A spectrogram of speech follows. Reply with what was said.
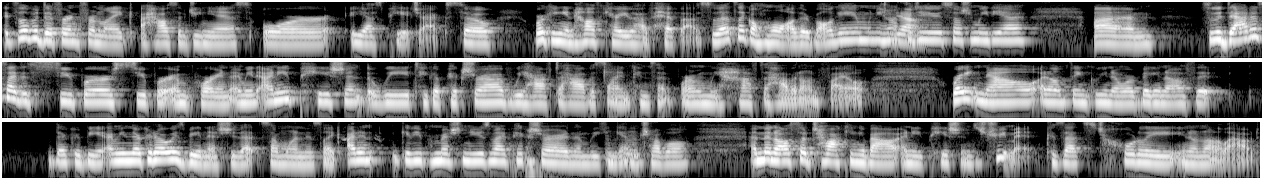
it's a little bit different from like a House of Genius or a Yes PHX. So working in healthcare, you have HIPAA, so that's like a whole other ballgame when you have yeah. to do social media. Um, so the data side is super, super important. I mean, any patient that we take a picture of, we have to have a signed consent form and we have to have it on file. Right now, I don't think you know we're big enough that there could be. I mean, there could always be an issue that someone is like, I didn't give you permission to use my picture, and then we can mm-hmm. get in mm-hmm. trouble. And then also talking about any patient's treatment because that's totally you know not allowed.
